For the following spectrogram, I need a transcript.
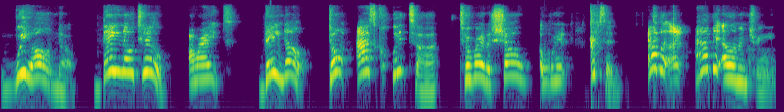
We all know. They know too. All right. They know. Don't ask Quinta to write a show. Write, listen, Abbott, Abbott Elementary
